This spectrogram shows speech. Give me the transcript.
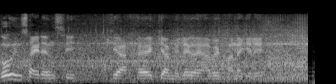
go inside and see क्या है, क्या मिलेगा यहाँ पे खाने के लिए।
